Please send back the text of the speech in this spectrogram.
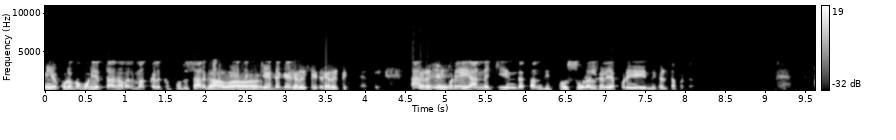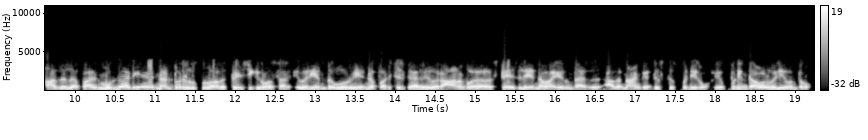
நீங்க கொடுக்கக்கூடிய தகவல் மக்களுக்கு புதுசா. இருக்கு? கேட்ட கேள்வி. எப்படி அன்னைக்கு இந்த சந்திப்பு சூழல்கள் எப்படி நிகழ்த்தப்பட்டது? அதுல பாரு முன்னாடியே நண்பர்களுக்குள்ள அதை பேசிக்கிறோம் சார். இவர் எந்த ஊரு என்ன படிச்சிருக்காரு இவர் ஆரம்ப ஸ்டேஜ்ல என்னவா இருந்தாரு அதை நாங்க டிஸ்கஸ் பண்ணிடுவோம். எப்படின்னு தகவல் வெளியே வந்துடும்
